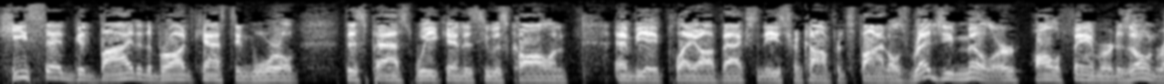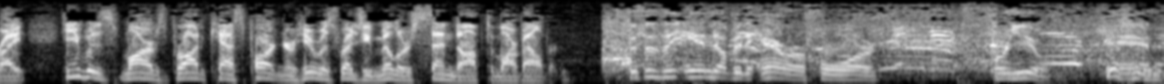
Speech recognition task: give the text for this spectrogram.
He said goodbye to the broadcasting world this past weekend as he was calling NBA playoff action, the Eastern Conference Finals. Reggie Miller, Hall of Famer in his own right, he was Marv's broadcast partner. Here was Reggie Miller's send off to Marv Albert. This is the end of an era for for you. And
